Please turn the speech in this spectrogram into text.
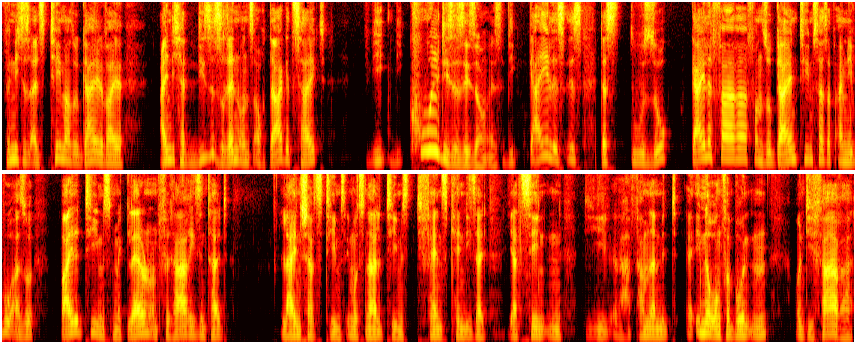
finde ich das als Thema so geil, weil eigentlich hat dieses Rennen uns auch da gezeigt, wie, wie cool diese Saison ist. Wie geil es ist, dass du so geile Fahrer von so geilen Teams hast auf einem Niveau. Also beide Teams, McLaren und Ferrari, sind halt Leidenschaftsteams, emotionale Teams. Die Fans kennen die seit Jahrzehnten. Die äh, haben damit Erinnerung verbunden. Und die Fahrer,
